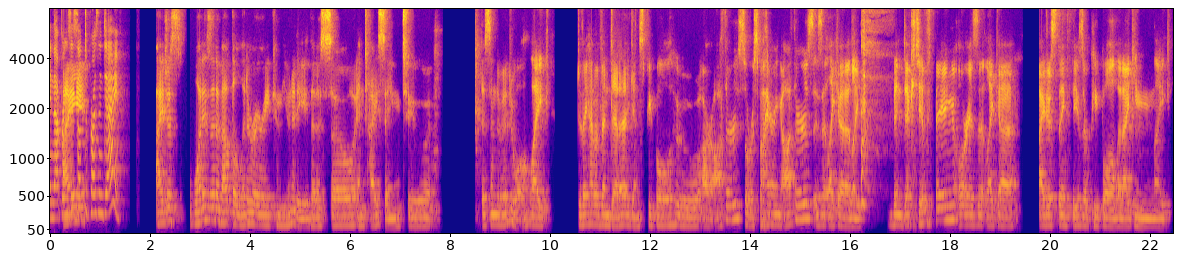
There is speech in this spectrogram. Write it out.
And that brings us up to present day. I just, what is it about the literary community that is so enticing to this individual? Like, do they have a vendetta against people who are authors or aspiring authors? Is it like a like vindictive thing, or is it like a I just think these are people that I can like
